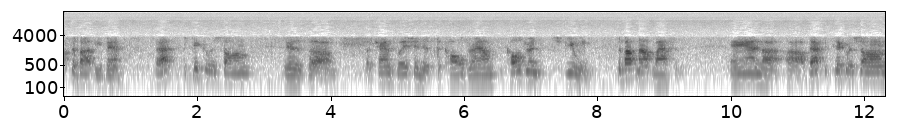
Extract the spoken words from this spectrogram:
Talks about events. That particular song is um, the translation is the cauldron cauldron spewing. It's about Mount Lassen. And uh, uh, that particular song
